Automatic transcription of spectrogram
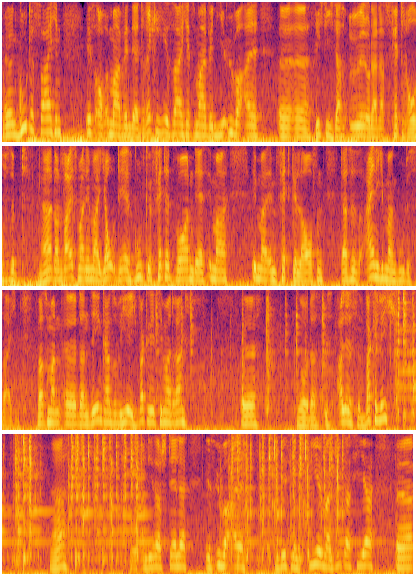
Ein gutes Zeichen ist auch immer, wenn der dreckig ist, sage ich jetzt mal, wenn hier überall äh, äh, richtig das Öl oder das Fett raussippt. Ja, dann weiß man immer, jo, der ist gut gefettet worden, der ist immer, immer im Fett gelaufen. Das ist eigentlich immer ein gutes Zeichen. Was man äh, dann sehen kann, so wie hier, ich wackel jetzt hier mal dran. Äh, so, das ist alles wackelig. Ja, an dieser Stelle ist überall ein bisschen Spiel. Man sieht das hier. Äh,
